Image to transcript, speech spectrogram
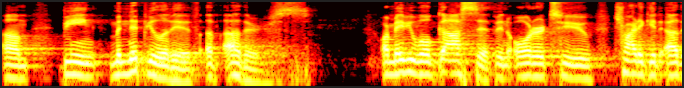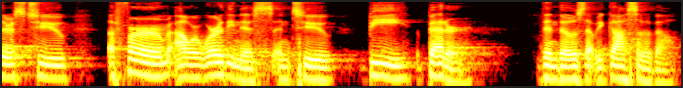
um, being manipulative of others or maybe we'll gossip in order to try to get others to affirm our worthiness and to be better than those that we gossip about.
